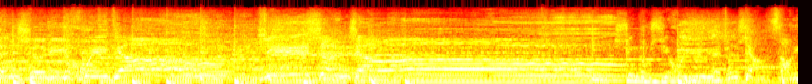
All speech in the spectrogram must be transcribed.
到。恨彻底毁掉，一生骄傲。心动喜会与月同向，早已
